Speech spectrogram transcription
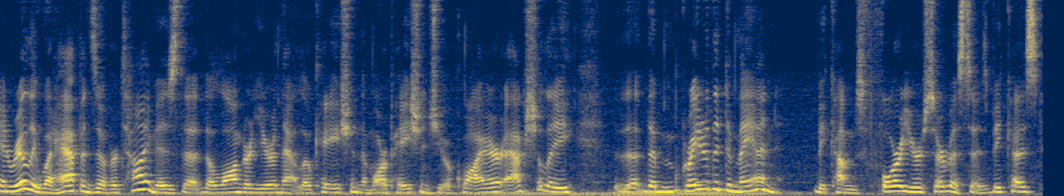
and really, what happens over time is that the longer you're in that location, the more patients you acquire. Actually, the, the greater the demand becomes for your services because,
